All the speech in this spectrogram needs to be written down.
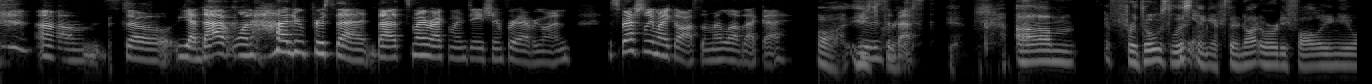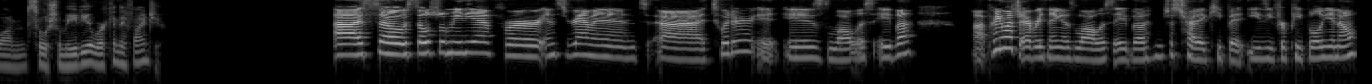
um, so yeah, that 100%, that's my recommendation for everyone, especially Mike Awesome. I love that guy. Oh, he was great. the best. Yeah. Um, for those listening, yeah. if they're not already following you on social media, where can they find you? Uh, so social media for Instagram and uh, Twitter, it is Lawless Ava. Uh, pretty much everything is Lawless Ava. Just try to keep it easy for people, you know.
